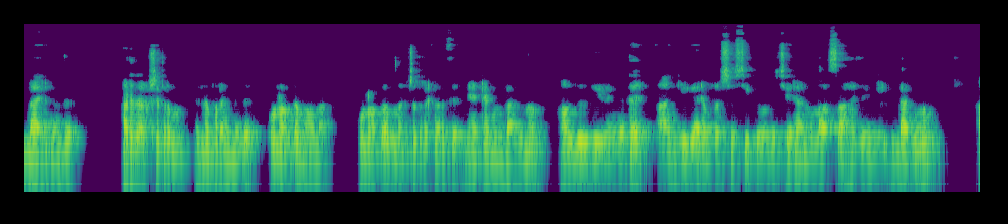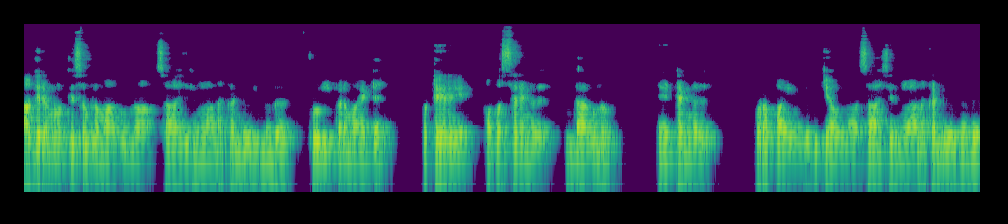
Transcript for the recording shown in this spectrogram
ഉണ്ടായിരുന്നത്. അടുത്ത നക്ഷത്രം എന്ന് പറയുന്നത് പുണർദമാണ് പുണർദം നക്ഷത്രക്കാർക്ക് നേട്ടങ്ങൾ ഉണ്ടാകുന്നു. ഔദ്യോഗിക രംഗത്തെ അംഗീകാരം പ്രശസ്തിക്ക് വന്നു ചേരാനുള്ള സാഹചര്യങ്ങൾ ഉണ്ടാകുന്നു. ആഗ്രഹങ്ങളൊക്കെ സഫലമാകുന്ന സാഹചര്യങ്ങളാണ് കണ്ടുവരുന്നത്. തൊഴിൽപരമായിട്ട് ഒട്ടേറെ അവസരങ്ങൾ ഉണ്ടാകുന്നു. നേട്ടങ്ങൾ ഉറപ്പായും ലഭിക്കാവുന്ന സാഹചര്യങ്ങളാണ് കണ്ടുവരുന്നത്.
